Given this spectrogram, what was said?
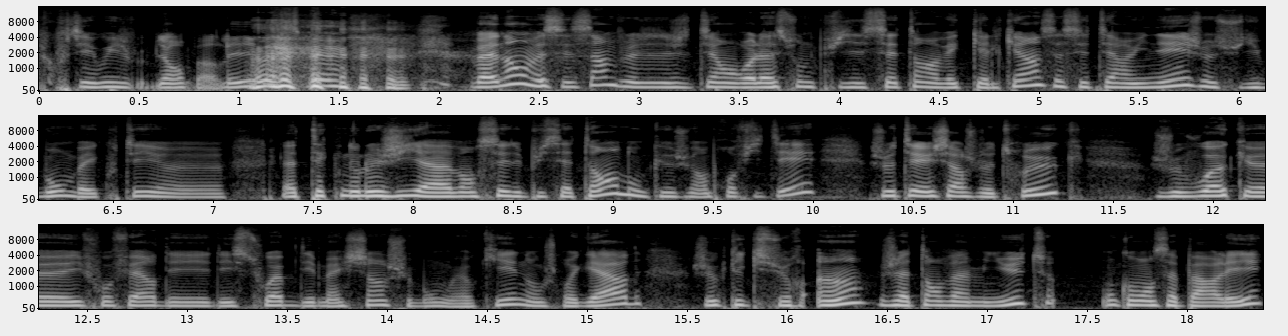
Écoutez, oui, je veux bien en parler. parce que- bah non, mais c'est simple. J'étais en relation depuis 7 ans avec quelqu'un, ça s'est terminé. Je me suis dit, bon, bah écoutez, euh, la technologie a avancé depuis 7 ans, donc euh, je vais en profiter. Je télécharge le truc, je vois qu'il faut faire des, des swaps, des machins. Je fais, bon, bah ok, donc je regarde, je clique sur un, j'attends 20 minutes, on commence à parler.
